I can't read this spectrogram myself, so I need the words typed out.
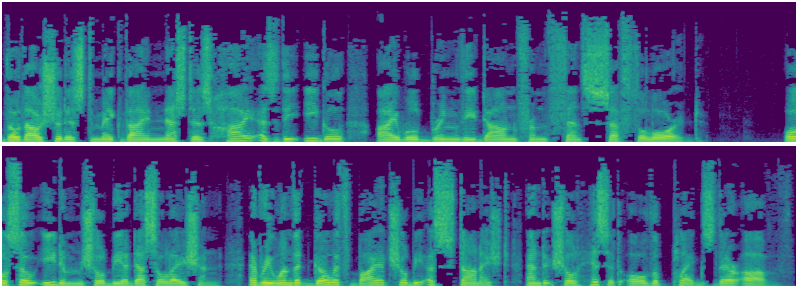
Though thou shouldest make thy nest as high as the eagle, I will bring thee down from thence, saith the Lord. Also Edom shall be a desolation. Every one that goeth by it shall be astonished, and shall hiss at all the plagues thereof.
